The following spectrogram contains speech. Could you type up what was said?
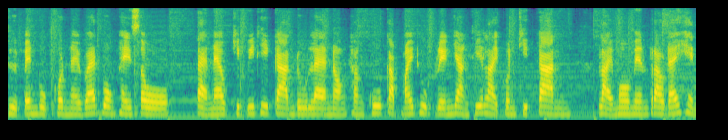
ถือเป็นบุคคลในแวดวงไฮโซ แต่แนวคิดวิธีการดูแลน้องทั้งคู่กับไม่ถูกเลี้ยงอย่างที่หลายคนคิดกัน หลายโมเมนต์เราได้เห็น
